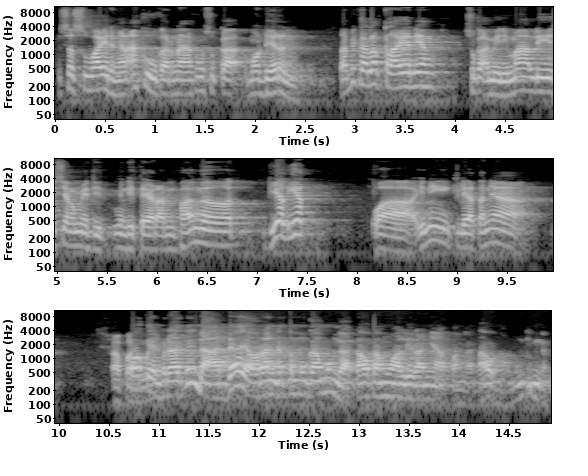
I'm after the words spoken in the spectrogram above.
sesuai dengan aku karena aku suka modern. Tapi kalau klien yang suka minimalis, yang medi- mediteran banget, dia lihat, wah ini kelihatannya apa Oke, namanya? berarti nggak ada ya orang ketemu kamu nggak tahu kamu alirannya apa nggak tahu, nggak mungkin kan?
